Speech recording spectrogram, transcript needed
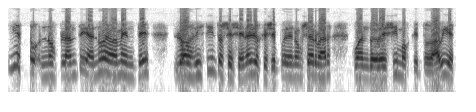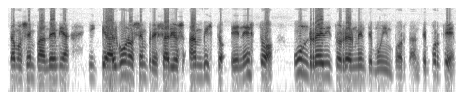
y esto nos plantea nuevamente los distintos escenarios que se pueden observar cuando decimos que todavía estamos en pandemia y que algunos empresarios han visto en esto un rédito realmente muy importante. ¿Por qué?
